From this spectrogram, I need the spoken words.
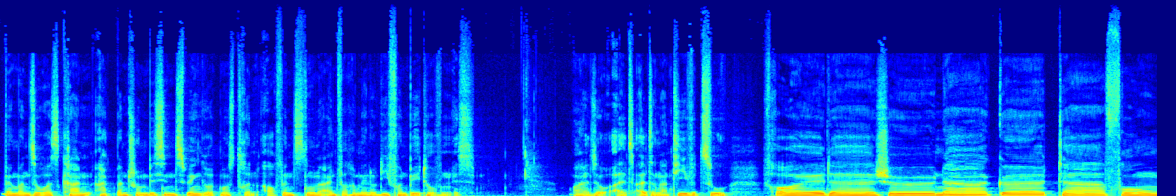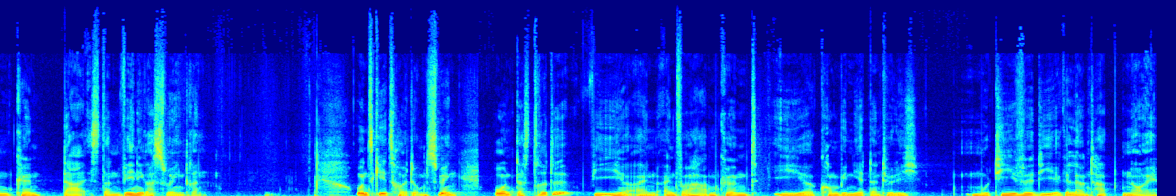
Wenn man sowas kann, hat man schon ein bisschen Swing-Rhythmus drin, auch wenn es nur eine einfache Melodie von Beethoven ist. Also als Alternative zu Freude schöner Götterfunken, da ist dann weniger Swing drin. Uns geht es heute um Swing. Und das dritte, wie ihr einen Einfall haben könnt, ihr kombiniert natürlich Motive, die ihr gelernt habt, neu.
